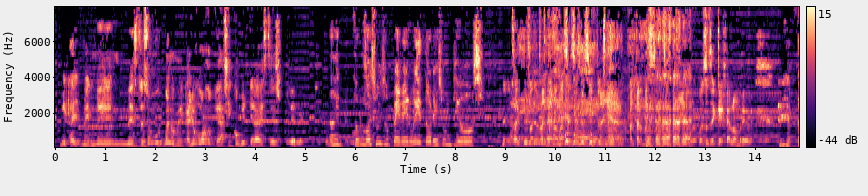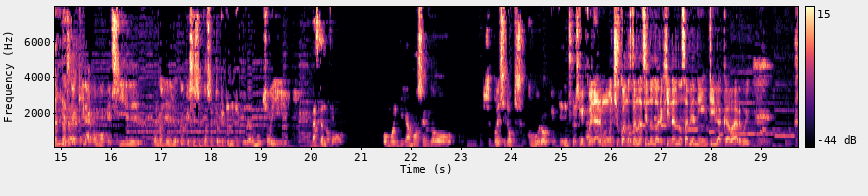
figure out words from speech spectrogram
me, cay- me, me, me estresó muy, bueno, me cayó gordo que así convirtiera a este superhéroe. O sea, ay cayó Thor no es un superhéroe Thor es un dios Fal- fal- no, faltaron más escenas sin no, playera. no. Faltaron más escenas sin playera, güey. Por eso se queja el hombre, güey. Y es que Akira como que sí, bueno, yo, yo creo que sí es un concepto que tiene que cuidar mucho y Bastante. Como, como en, digamos, en lo, se puede decir, obscuro, que tienen Que cuidar mucho. Cuando están haciendo la original no sabía ni en qué iba a acabar, güey.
